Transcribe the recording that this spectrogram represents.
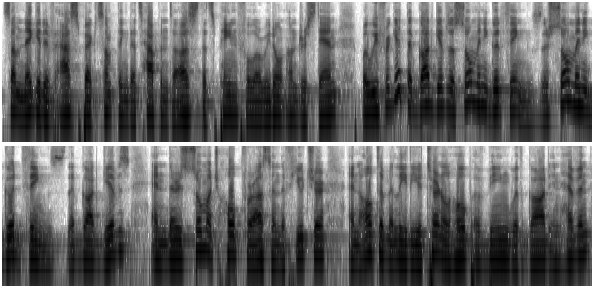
some negative aspect, something that's happened to us that's painful or we don't understand, but we forget that God gives us so many good things. There's so many good things that God gives, and there's so much hope for us in the future, and ultimately the eternal hope of being with God in heaven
